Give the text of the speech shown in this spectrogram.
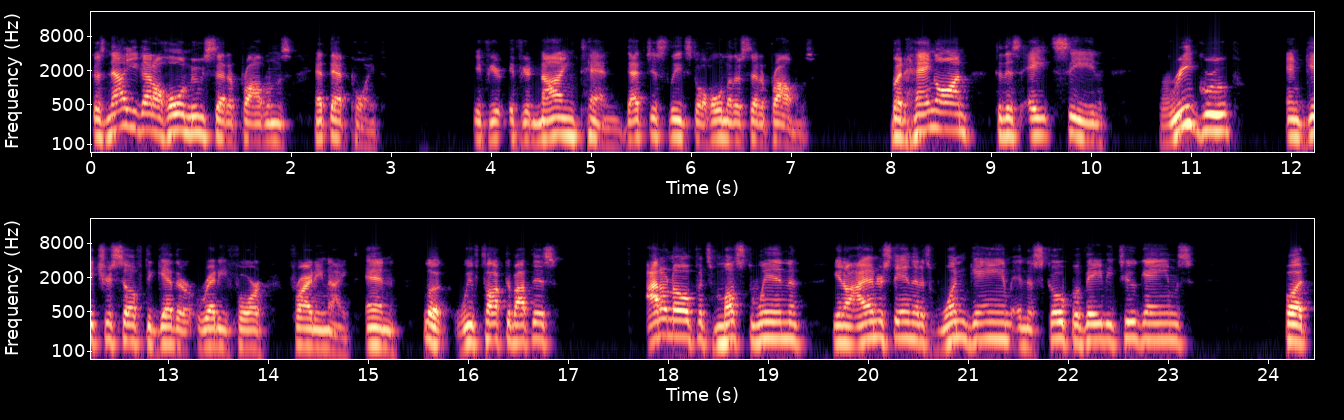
Because now you got a whole new set of problems at that point. If you're if you're 9, 10, that just leads to a whole nother set of problems. But hang on to this eighth seed, regroup, and get yourself together ready for Friday night. And look, we've talked about this. I don't know if it's must win. You know, I understand that it's one game in the scope of 82 games, but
